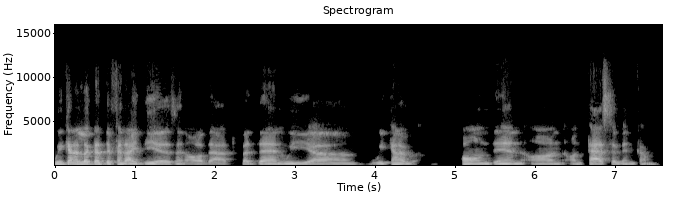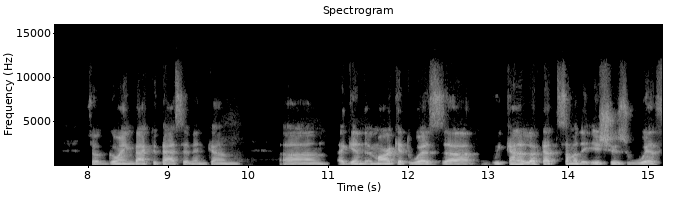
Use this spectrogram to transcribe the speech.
we kind of looked at different ideas and all of that, but then we uh, we kind of honed in on on passive income. So going back to passive income, um, again, the market was uh, we kind of looked at some of the issues with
